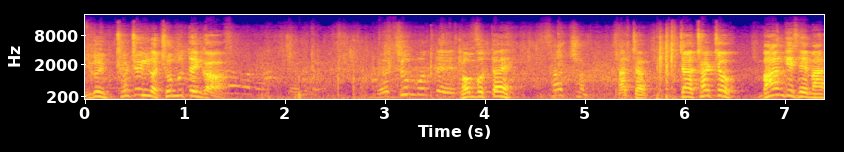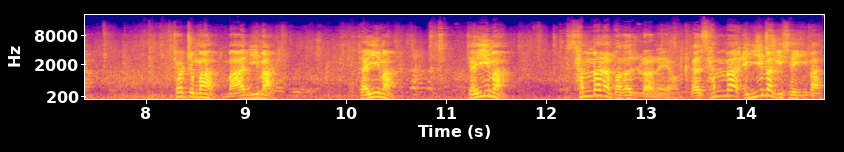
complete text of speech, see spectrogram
이거 철쭉이가 전부 때인가? 여 전부 때. 전부 때? 4천. 4천. 자 철쭉. 만 개세 만. 철쭉 만 만 2만 자 2만 자 2만 3만 원 받아줄라네요. 자 3만 2만 개세 2만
